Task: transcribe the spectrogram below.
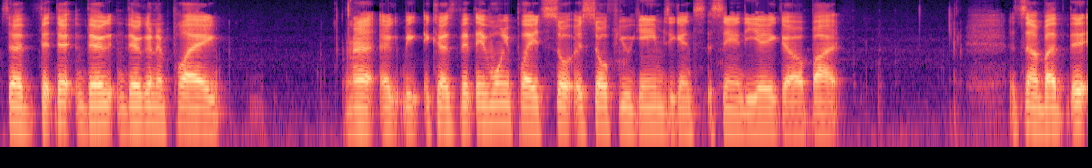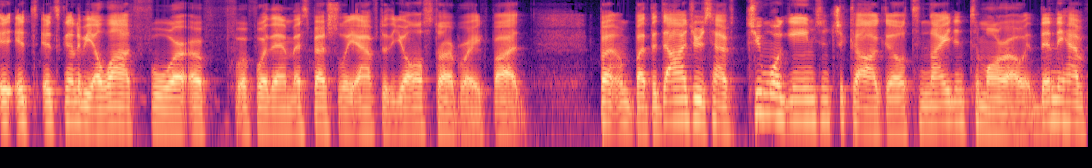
so they're they're they're going to play. Uh, uh because they've only played so so few games against San Diego, but uh, but it, it's it's going to be a lot for, uh, for for them, especially after the All Star break. But but but the Dodgers have two more games in Chicago tonight and tomorrow. Then they have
